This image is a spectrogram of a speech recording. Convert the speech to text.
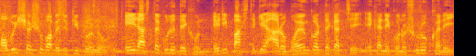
অবিশ্বাস্যভাবে ঝুঁকিপূর্ণ। এই রাস্তাগুলো দেখুন, এটি পাশ থেকে আরও ভয়ঙ্কর দেখাচ্ছে, এখানে কোনো সুরক্ষা নেই।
